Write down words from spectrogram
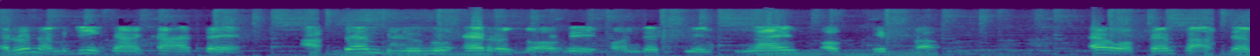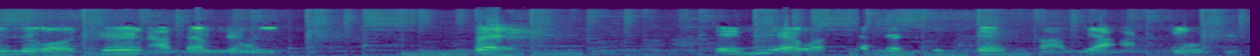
ɛno na mede kan kaa sɛ assembly no ɛresolve on the 29th of april ɛwɔ pɛmpa assembly hall during assembly meeting sɛ ɛni ɛwɔ sɛ yɛsiste sabea activities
